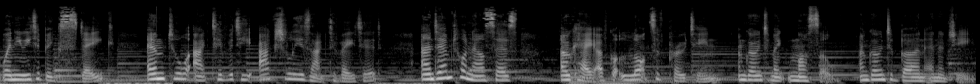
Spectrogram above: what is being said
When you eat a big steak, mTOR activity actually is activated, and mTOR now says, okay, I've got lots of protein, I'm going to make muscle, I'm going to burn energy.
